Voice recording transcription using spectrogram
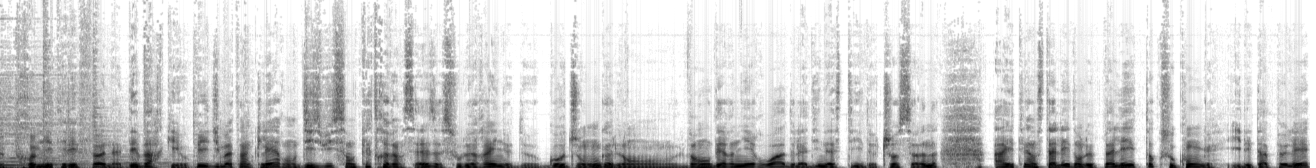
Le premier téléphone a débarqué au pays du matin clair en 1896 sous le règne de Gojong, l'avant-dernier roi de la dynastie de Joseon, a été installé dans le palais Toksukong. Il est appelé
